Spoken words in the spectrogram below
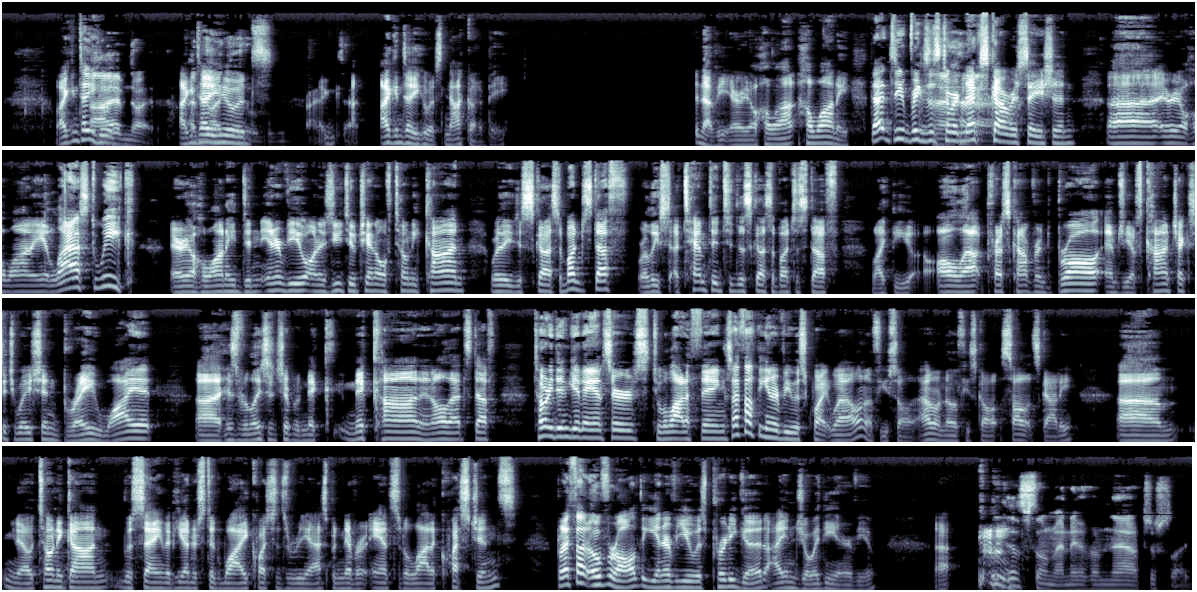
I can tell you who. I have no. I can tell no you who it's. I, I can tell you who it's not going to be. That'd be Ariel Helwani. That brings us to our next conversation. Uh, Ariel Helwani. Last week, Ariel Helwani did an interview on his YouTube channel with Tony Khan where they discussed a bunch of stuff, or at least attempted to discuss a bunch of stuff, like the all-out press conference brawl, MJF's contract situation, Bray Wyatt, uh, his relationship with Nick Nick Khan, and all that stuff. Tony didn't give answers to a lot of things. I thought the interview was quite well. I don't know if you saw it. I don't know if you saw it, Scotty. Um, you know, Tony Khan was saying that he understood why questions were being asked, but never answered a lot of questions. But I thought overall the interview was pretty good. I enjoyed the interview. Uh, There's so many of them now. It's just like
